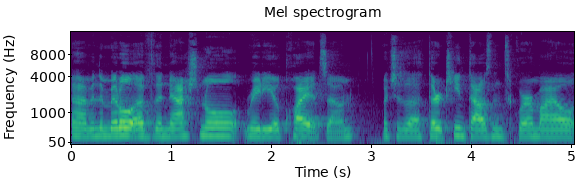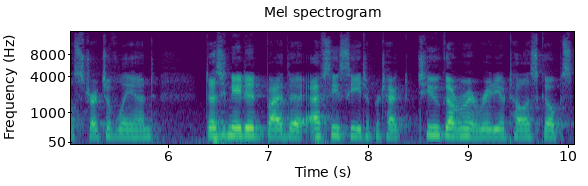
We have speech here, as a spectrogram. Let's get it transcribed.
um, in the middle of the National Radio Quiet Zone, which is a 13,000 square mile stretch of land designated by the FCC to protect two government radio telescopes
